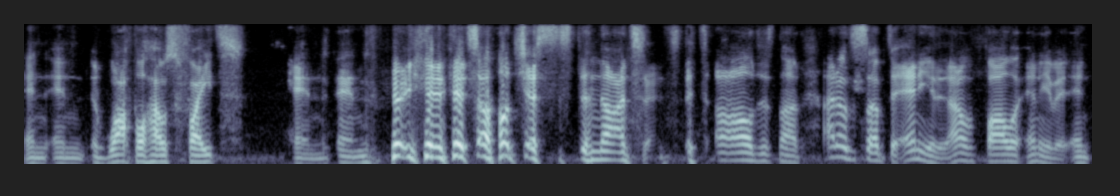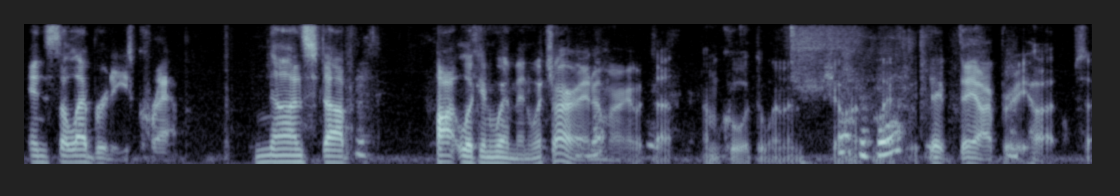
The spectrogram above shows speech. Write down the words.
and and, and Waffle House fights. And and it's all just the nonsense. It's all just not. I don't sub to any of it. I don't follow any of it. And and celebrities crap, nonstop hot looking women. Which all right, I'm all right with that. I'm cool with the women showing up. in my feed. They, they are pretty hot. So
